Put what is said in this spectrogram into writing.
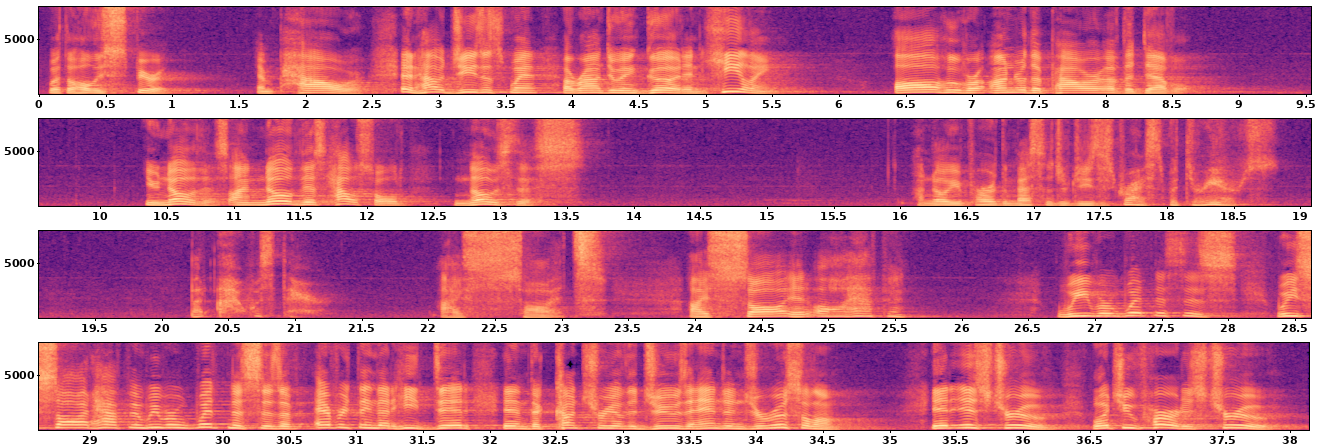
with the Holy Spirit and power, and how Jesus went around doing good and healing all who were under the power of the devil. You know this. I know this household knows this. I know you've heard the message of Jesus Christ with your ears, but I was there. I saw it. I saw it all happen. We were witnesses. We saw it happen. We were witnesses of everything that he did in the country of the Jews and in Jerusalem. It is true. What you've heard is true.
